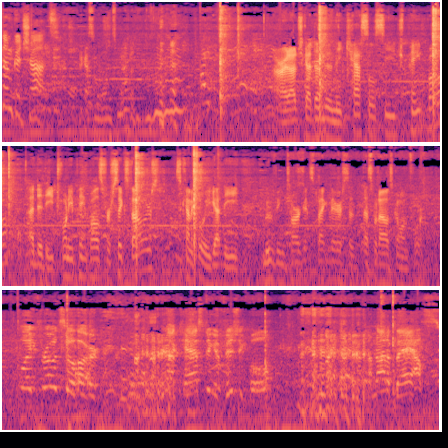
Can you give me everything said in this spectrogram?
some good shots. I got some ones moving. All right, I just got done doing the Castle Siege paintball. I did the 20 paintballs for $6. It's kind of cool. You got the moving targets back there, so that's what I was going for. Why are you throwing so hard? You're not casting a fishing pole. I'm not a bass.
